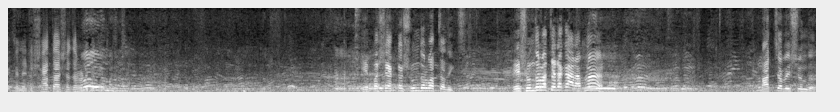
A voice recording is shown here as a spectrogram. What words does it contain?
এখানে এটা সাতাশ হাজার হলে এ পাশে একটা সুন্দর বাচ্চা দেখছি। এই সুন্দর বাচ্চাটা কার আপনার? বাচ্চা বেশ সুন্দর।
